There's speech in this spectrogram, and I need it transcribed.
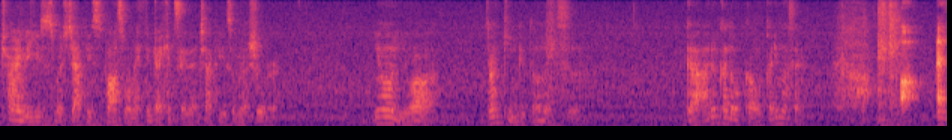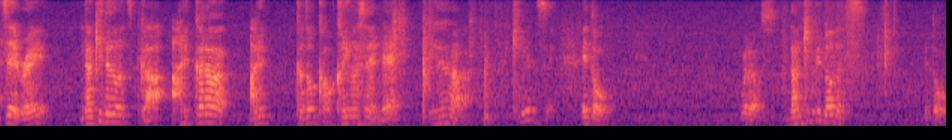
trying to use as much Japanese as possible and I think I can say that in Japanese I'm not sure 日本にはダンキングドーナツがあるかどうかわかりませんあ That's it, right? ダンキングドーナツがあるからあるかどうかわかりませんね。Yeah, I can't say えっと What else? ダンキングドーナツえっと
